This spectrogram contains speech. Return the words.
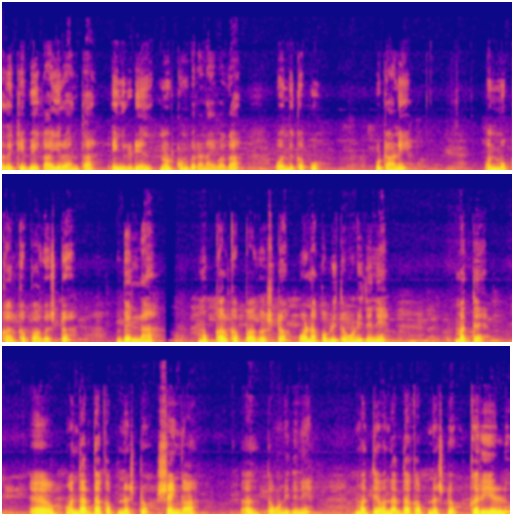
ಅದಕ್ಕೆ ಬೇಕಾಗಿರೋಂಥ ಇಂಗ್ರೀಡಿಯೆಂಟ್ ನೋಡ್ಕೊಂಡು ಬರೋಣ ಇವಾಗ. ಒಂದು ಕಪ್ಪು ಪುಟಾಣಿ, ಒಂದು ಮುಕ್ಕಾಲು ಕಪ್ ಆಗೋಷ್ಟು ಬೆಲ್ಲ, ಮುಕ್ಕಾಲು ಕಪ್ ಆಗೋಷ್ಟು ಒಣ ಕೊಬ್ಬರಿ ತೊಗೊಂಡಿದ್ದೀನಿ. ಮತ್ತು ಒಂದು ಅರ್ಧ ಕಪ್ನಷ್ಟು ಶೇಂಗಾ. ತೊಗೊಂಡಿದ್ದೀನಿ. ಮತ್ತು ಒಂದು ಅರ್ಧ ಕಪ್ನಷ್ಟು ಕರಿ ಎಳ್ಳು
